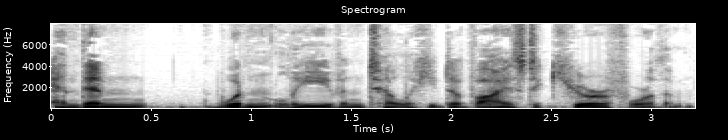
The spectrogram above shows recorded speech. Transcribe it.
and then wouldn't leave until he devised a cure for them.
